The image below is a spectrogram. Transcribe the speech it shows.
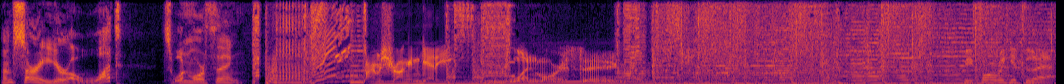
I'm sorry, you're a what? It's one more thing. Armstrong and Getty. One more thing. Before we get to that,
